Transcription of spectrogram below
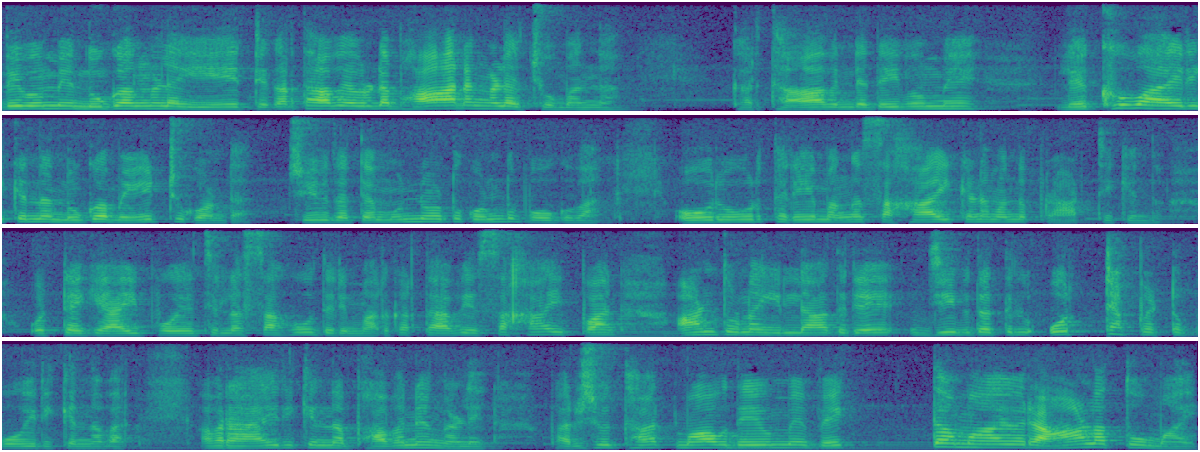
ദൈവമേ നുഖങ്ങളെ ഏറ്റ്. കർത്താവെ അവരുടെ ഭാരങ്ങളെ ചുമന്ന്. കർത്താവിന്റെ ദൈവമേ ലഘുവായിരിക്കുന്ന നുഖമേറ്റുകൊണ്ട് ജീവിതത്തെ മുന്നോട്ട് കൊണ്ടുപോകുവാൻ ഓരോരുത്തരെയും അങ്ങ് സഹായിക്കണമെന്ന് പ്രാർത്ഥിക്കുന്നു. ഒറ്റയ്ക്കായിപ്പോയ ചില സഹോദരിമാർ കർത്താവെ സഹായിപ്പാൻ ആൺതുണയില്ലാതെ ജീവിതത്തിൽ ഒറ്റപ്പെട്ടു പോയിരിക്കുന്നവർ. അവരായിരിക്കുന്ന ഭവനങ്ങളിൽ പരിശുദ്ധാത്മാവ് ദൈവമേ വ്യക്തമായ ഒരാളത്വമായി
